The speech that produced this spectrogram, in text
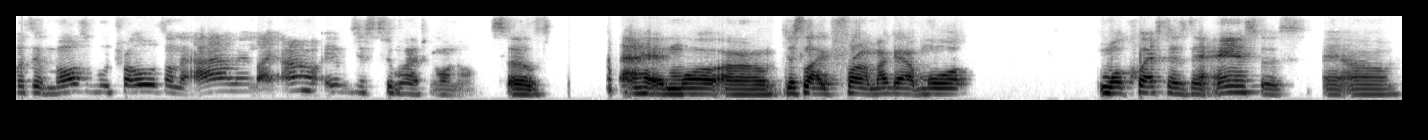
Was it multiple trolls on the island? Like I don't. It was just too much going on. So I had more. Um, just like from I got more more questions than answers, and um,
